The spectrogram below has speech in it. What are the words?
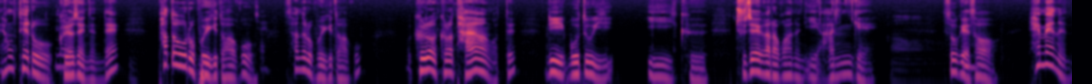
형태로 네. 그려져 있는데 음. 파도로 보이기도 하고 맞아요. 산으로 보이기도 하고 뭐 그런 그런 다양한 것들이 모두 이 이 그 주제가라고 하는 이 안개 어. 속에서 헤매는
